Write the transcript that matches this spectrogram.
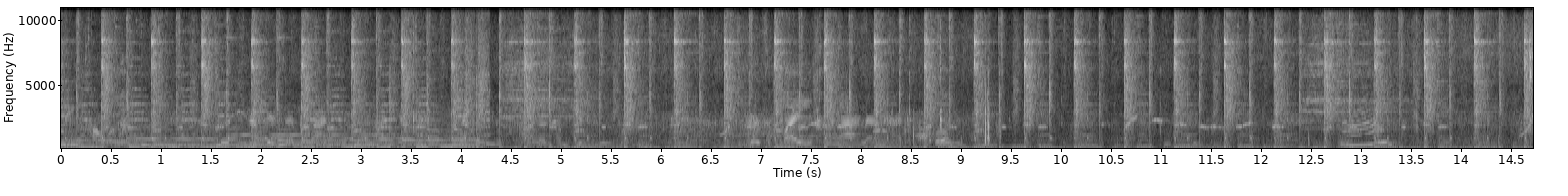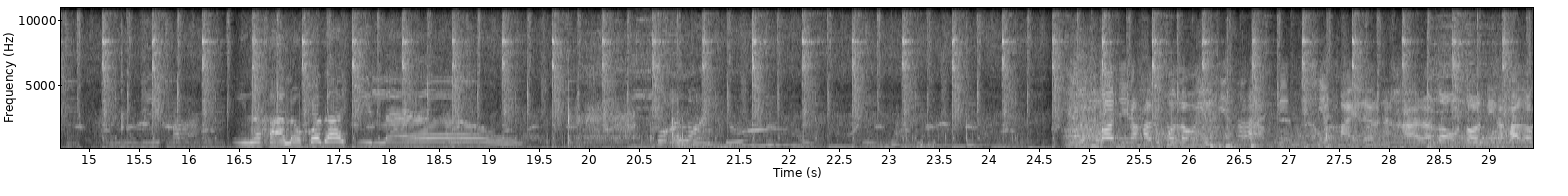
เล่นเขาอะคือดีนะเปลี่ยนใจมาร้านนี้เพราะร้านเนี้ยไม่ค่อยมีลูกค้าแล้วทำเสร็จเร็วมากเราจะไปข้างล่างแล้วนะคะทุกคนอืมเป็นยังดีค่ะนี่นะคะเราก็ได้กินแล้ว ตอนนี้นะคะทุกคนเรามาอยู่ที่สนามบินที่เชียงใหม่แล้วนะคะ แล้วเราตอนนี้นะคะเรา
